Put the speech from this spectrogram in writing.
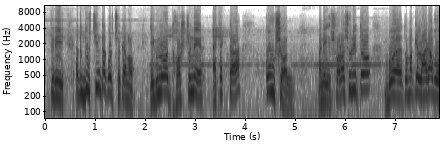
স্ত্রী, এত দুশ্চিন্তা করছ কেন? এগুলো ধর্ষণের এক একটা কৌশল। মানে সরাসরি তো তোমাকে লাগাবো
